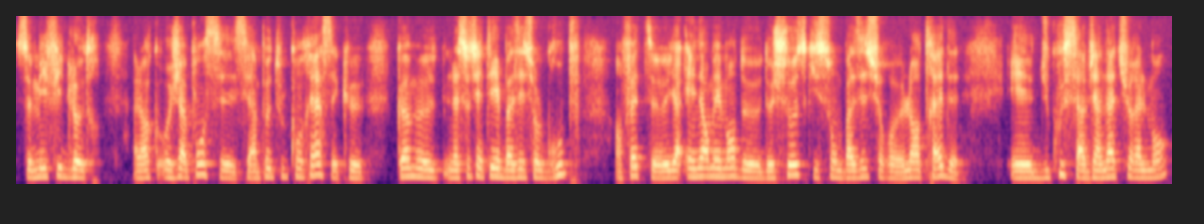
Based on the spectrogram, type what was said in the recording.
se méfie de l'autre. Alors qu'au Japon, c'est un peu tout le contraire, c'est que comme euh, la société est basée sur le groupe, en fait, euh, il y a énormément de, choses qui sont basées sur l'entraide, et du coup, ça vient naturellement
